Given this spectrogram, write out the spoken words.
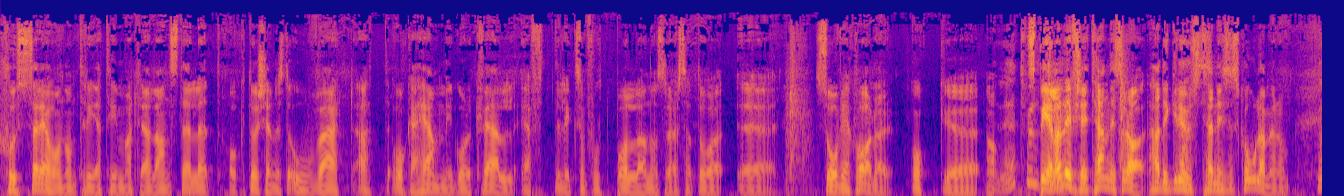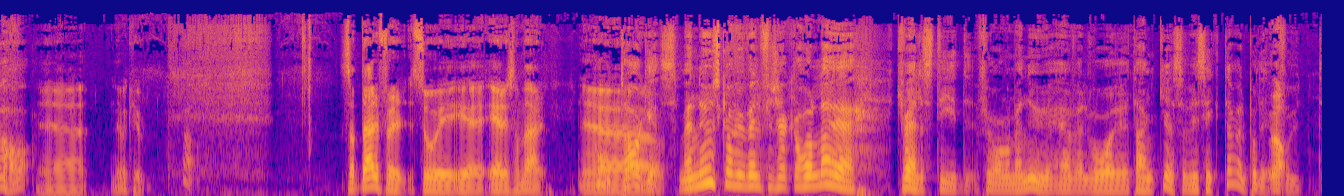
skjutsade jag honom tre timmar till det här landstället och då kändes det ovärt att åka hem igår kväll efter liksom fotbollen och sådär så att då eh, sov jag kvar där och eh, ja. spelade i och för sig tennis idag, hade grustennisskola med dem. Jaha. Eh, det var kul. Ja. Så att därför så är, är det som det är. Godtages. Men nu ska vi väl försöka hålla det kvällstid från och med nu är väl vår tanke. Så vi siktar väl på det. Ja. Få ut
